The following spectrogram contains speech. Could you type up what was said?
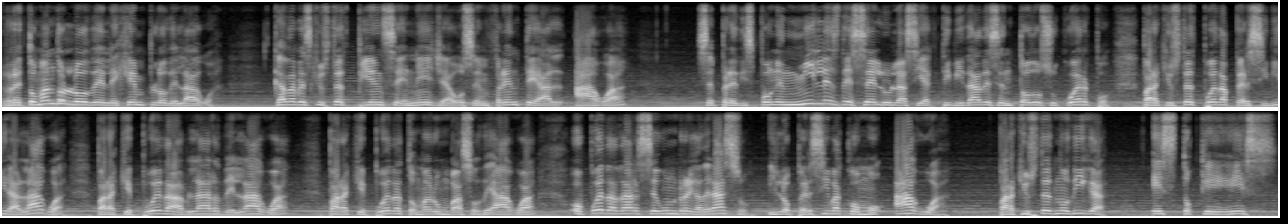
Retomando lo del ejemplo del agua, Cada vez que usted piense en ella o se enfrente al agua, se predisponen miles de células y actividades en todo su cuerpo para que usted pueda percibir al agua, para que pueda hablar del agua, para que pueda tomar un vaso de agua o pueda darse un regaderazo y lo perciba como agua, para que usted no diga, ¿esto qué es?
